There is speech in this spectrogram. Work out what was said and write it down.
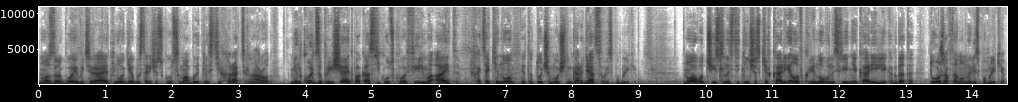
ну а с другой вытирает ноги об историческую самобытность и характер народов. Минкульт запрещает показ якутского фильма «Айта», хотя кино – это то, чем очень гордятся в республике. Ну а вот численность этнических карелов, коренного населения Карелии, когда-то тоже автономной республики,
